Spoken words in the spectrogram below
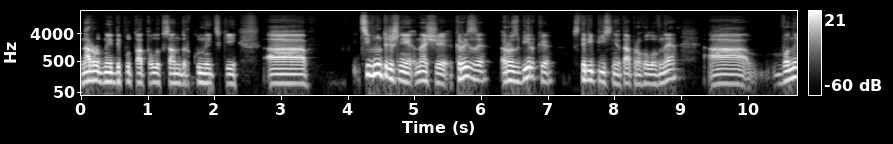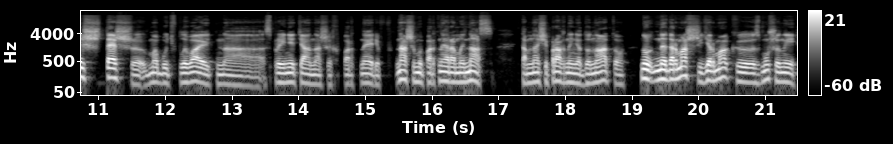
народний депутат Олександр Куницький. А, ці внутрішні наші кризи, розбірки, старі пісні та про головне. А вони ж теж, мабуть, впливають на сприйняття наших партнерів, нашими партнерами нас, там наші прагнення до НАТО. Ну не дарма ж Єрмак е, змушений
